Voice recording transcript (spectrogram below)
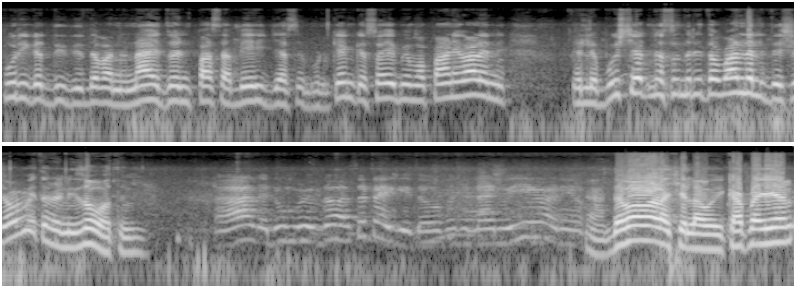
પૂરી કરી દીધી દવાને. નાય ધોઈને પાછા બેસી જશે પણ કેમ કે સોયાબીનમાં પાણી વાળે ને એટલે બુશેટ ને સુંદરી તો બાંધેલી દેશે મિત્રો એની જોવો તમે. દવા વાળા છેલ્લા હોય કા પાયલ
